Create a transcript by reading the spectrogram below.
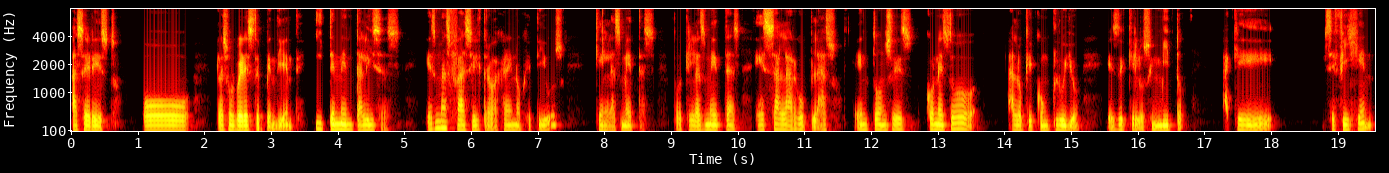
hacer esto o resolver este pendiente y te mentalizas. Es más fácil trabajar en objetivos que en las metas porque las metas es a largo plazo. Entonces, con esto a lo que concluyo es de que los invito a que se fijen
